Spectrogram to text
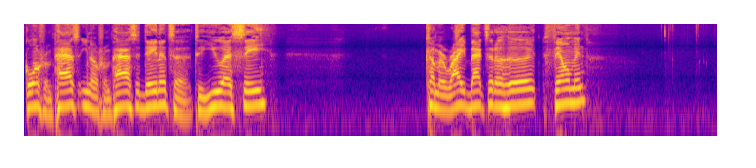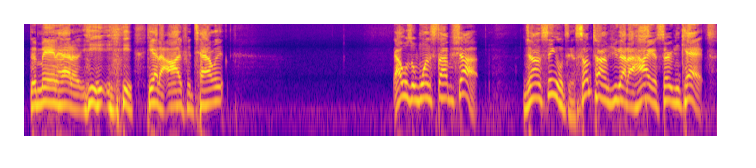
Going from past, you know, from Pasadena to to USC, coming right back to the hood, filming. The man had a he he he had an eye for talent. That was a one-stop shop. John Singleton. Sometimes you gotta hire certain cats.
